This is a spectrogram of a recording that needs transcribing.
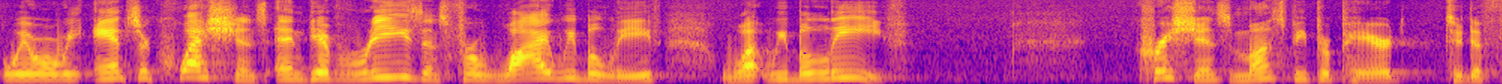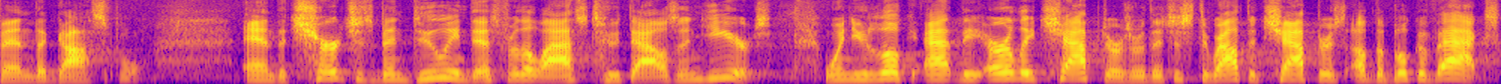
where we answer questions and give reasons for why we believe what we believe. Christians must be prepared to defend the gospel. And the church has been doing this for the last 2,000 years. When you look at the early chapters, or just throughout the chapters of the book of Acts,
